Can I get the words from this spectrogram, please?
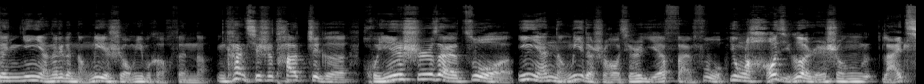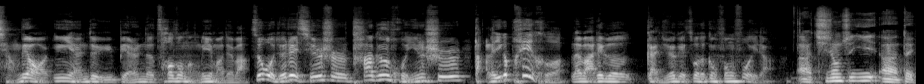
跟音言的这个能力是有密不可分的。你看，其实他这个混音师在做音言能力的时候，其实也反复用了好几个人声来强调音言对于别人的操作能力嘛，对吧？所以我觉得这其实是他跟混音师打了一个配合，来把这个感觉给做得更丰富一点啊。其中之一啊，对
